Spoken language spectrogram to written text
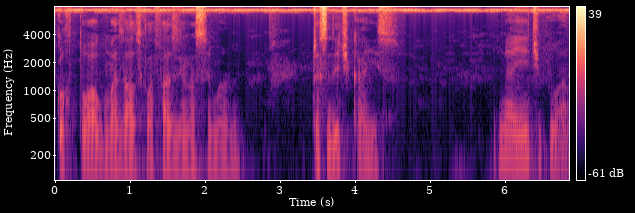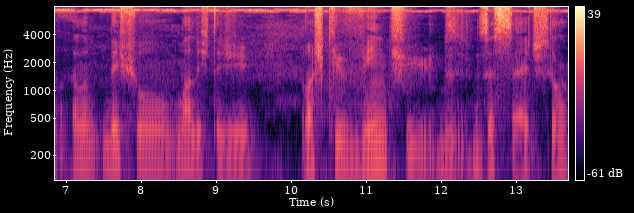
cortou algumas aulas que ela fazia na semana para se dedicar a isso. E aí, tipo, ela, ela deixou uma lista de eu acho que 20, 17, sei lá,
